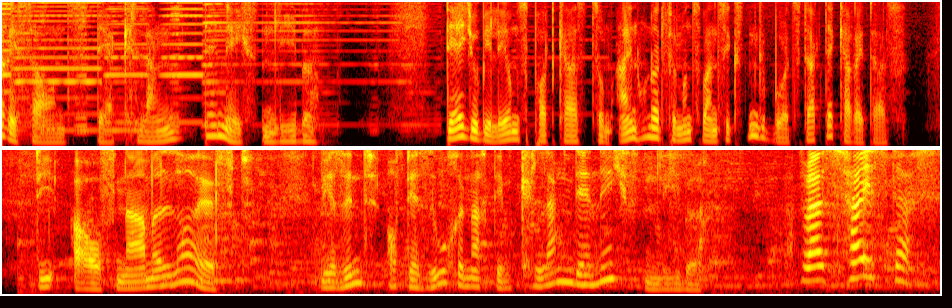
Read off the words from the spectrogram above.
Carry Sounds, der Klang der Nächstenliebe. Der Jubiläumspodcast zum 125. Geburtstag der Caritas. Die Aufnahme läuft. Wir sind auf der Suche nach dem Klang der Nächstenliebe. Was heißt das?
